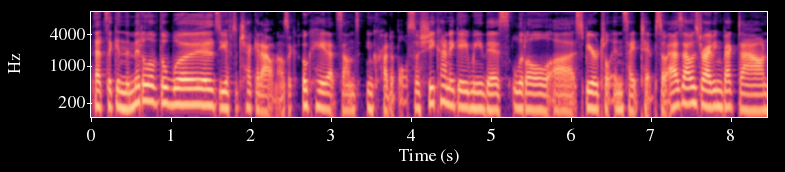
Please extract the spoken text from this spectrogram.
that's like in the middle of the woods. You have to check it out. And I was like, okay, that sounds incredible. So she kind of gave me this little uh, spiritual insight tip. So as I was driving back down,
